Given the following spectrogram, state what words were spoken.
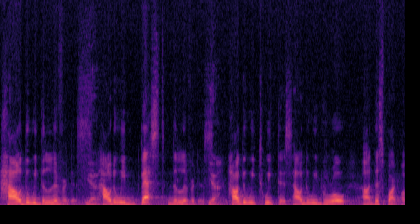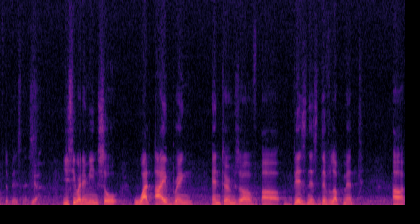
How do we deliver this? Yeah. How do we best deliver this? Yeah. How do we tweak this? How do we grow uh, this part of the business? Yeah. You see what I mean? So what I bring in terms of uh, business development uh,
